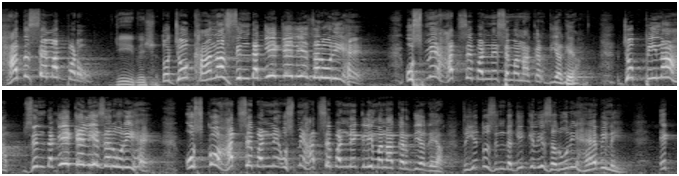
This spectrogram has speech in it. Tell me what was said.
हद से मत पड़ो जी बेशक। तो जो खाना ज़िंदगी के लिए ज़रूरी है उसमें हद से बढ़ने से मना कर दिया गया। जो पीना ज़िंदगी के लिए ज़रूरी है उसको हद से बढ़ने, उसमें हद से बढ़ने के लिए मना कर दिया गया। तो ये तो ज़िंदगी के लिए ज़रूरी है भी नहीं। एक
